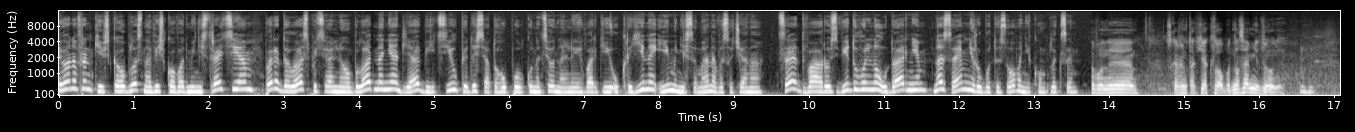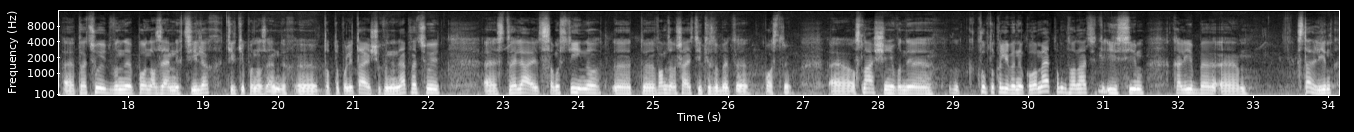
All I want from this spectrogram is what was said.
Івано-Франківська обласна військова адміністрація передала спеціальне обладнання для бійців 50-го полку Національної гвардії України імені Семена Височана. Це два розвідувально-ударні наземні роботизовані комплекси. Вони, скажімо так, як робот, наземні дрони. Е, Працюють вони по наземних цілях, тільки по наземних. Е, Тобто по літаючих вони не працюють, Е, стріляють самостійно, е, вам залишається тільки зробити постріл. Е, Оснащені вони крупнокаліберним кулеметом 12,7 калібр, е, Starlink,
